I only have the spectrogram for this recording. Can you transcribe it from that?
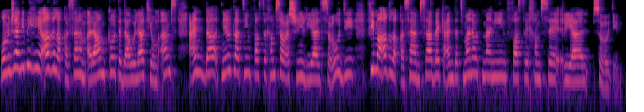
ومن جانبه أغلق سهم أرامكو تداولات يوم أمس عند 32.25 ريال سعودي فيما أغلق سهم سابق عند 88.5 ريال سعودي.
